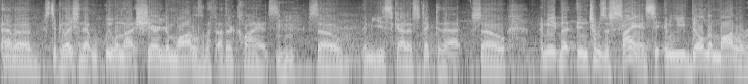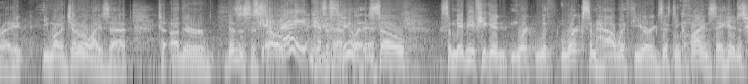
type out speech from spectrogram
have a stipulation that we will not share your models with other clients. Mm -hmm. So, I mean, you just got to stick to that. So, I mean, but in terms of science, I mean, you build a model, right? You want to generalize that to other businesses. Scale so, right. You have to scale it. So, so maybe if you could work with work somehow with your existing clients, say, here, just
